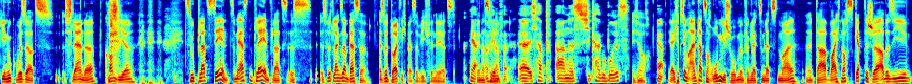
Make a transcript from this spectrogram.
genug Wizards Slander. Kommen wir zu Platz 10, zum ersten Play-in-Platz. Es, es wird langsam besser. Es wird deutlich besser, wie ich finde jetzt. Ja, auf jeden da? Fall. Äh, ich habe Arnes Chicago Bulls. Ich auch. Ja. Ja, ich habe sie um einen Platz nach oben geschoben im Vergleich zum letzten Mal. Äh, Da war ich noch skeptischer, aber sie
